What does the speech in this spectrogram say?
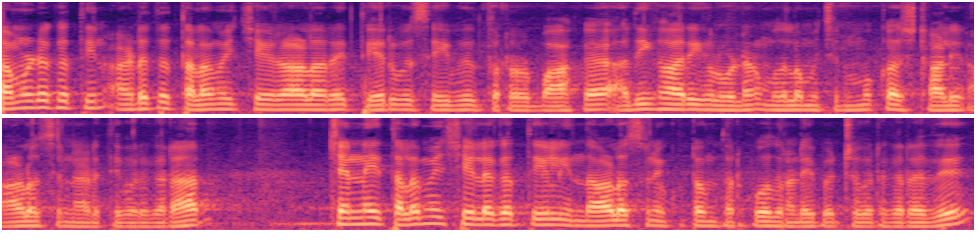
தமிழகத்தின் அடுத்த தலைமைச் செயலாளரை தேர்வு செய்வது தொடர்பாக அதிகாரிகளுடன் முதலமைச்சர் மு ஸ்டாலின் ஆலோசனை நடத்தி வருகிறார். சென்னை தலைமைச் செயலகத்தில் இந்த ஆலோசனை கூட்டம் தற்போது நடைபெற்று வருகிறது.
